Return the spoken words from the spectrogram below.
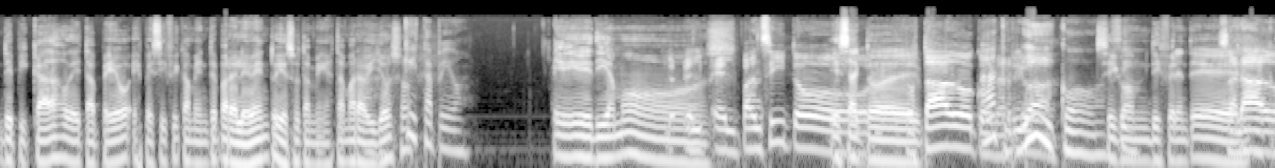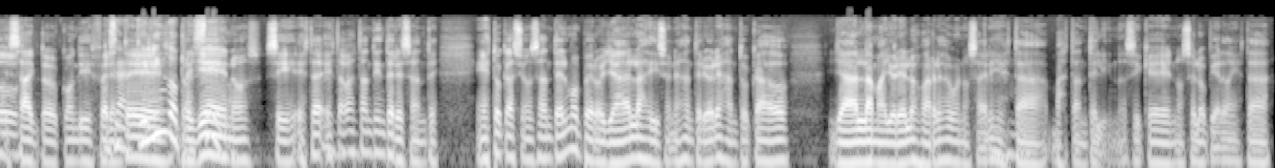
de, picadas o de tapeo específicamente para el evento y eso también está maravilloso. ¿Qué es tapeo? Eh, digamos. El, pancito exacto, eh, tostado con ah, Rico. Sí, con diferentes. Salados. Exacto, con diferentes rellenos. Sí, está, está bastante interesante. En esta ocasión San Telmo, pero ya en las ediciones anteriores han tocado ya la mayoría de los barrios de Buenos Aires y está bastante lindo. Así que no se lo pierdan, está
